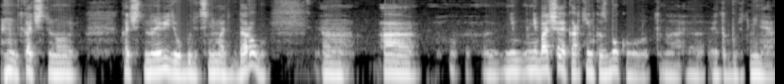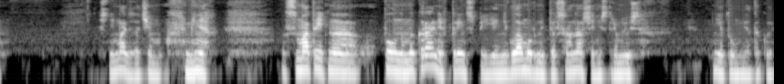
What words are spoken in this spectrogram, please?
качественного, качественное видео будет снимать дорогу, а небольшая картинка сбоку, вот, э, это будет меня снимать. Зачем меня смотреть на полном экране? В принципе, я не гламурный персонаж и не стремлюсь. Нет у меня такой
